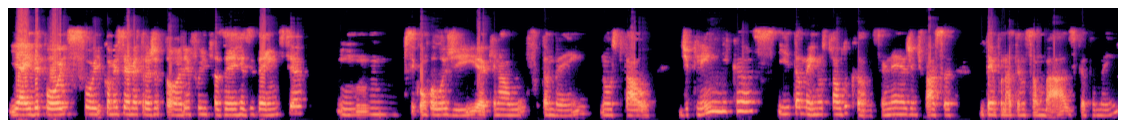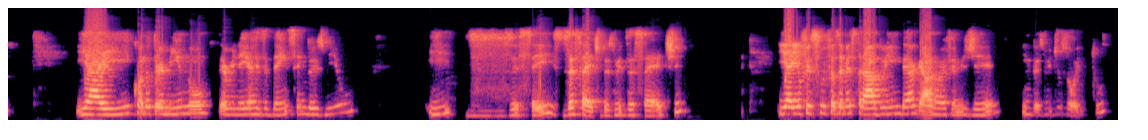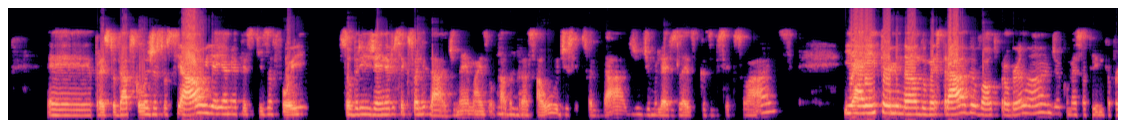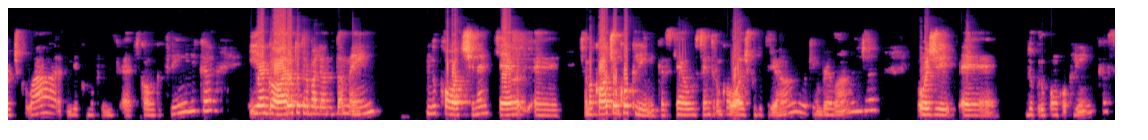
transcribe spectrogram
E aí depois fui, comecei a minha trajetória, fui fazer residência em psiconcologia aqui na UFO também, no Hospital de Clínicas e também no Hospital do Câncer, né? A gente passa um tempo na atenção básica também. E aí, quando eu termino, terminei a residência em 2016, 17, 2017. E aí eu fiz, fui fazer mestrado em BH, no UFMG, em 2018, é, para estudar psicologia social, e aí a minha pesquisa foi sobre gênero e sexualidade, né, mais voltada uhum. para a saúde e sexualidade de mulheres lésbicas e bissexuais. E aí, terminando o mestrado, eu volto para Uberlândia, começo a clínica particular, atender como clínica, é, psicóloga clínica, e agora eu estou trabalhando também no COT, né, que é, é chama COT Oncoclínicas, que é o Centro Oncológico do Triângulo, aqui em Uberlândia, hoje é do grupo Oncoclínicas,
